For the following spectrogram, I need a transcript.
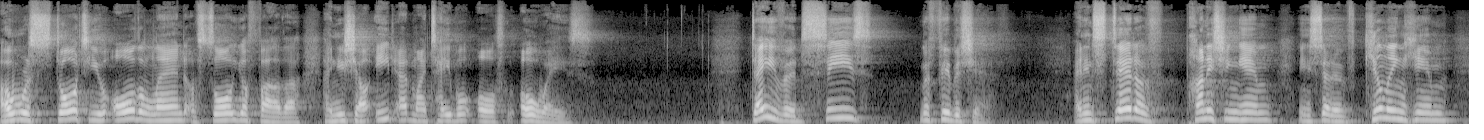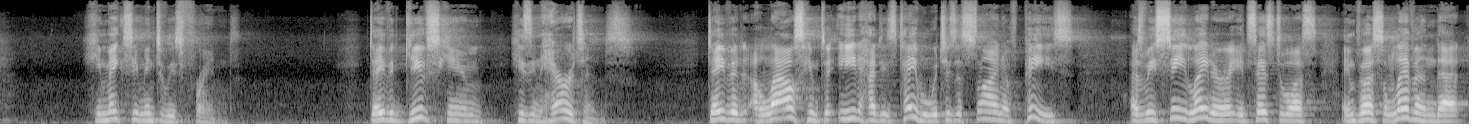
I will restore to you all the land of Saul your father, and you shall eat at my table always. David sees Mephibosheth, and instead of punishing him, instead of killing him, he makes him into his friend. David gives him his inheritance. David allows him to eat at his table, which is a sign of peace as we see later, it says to us in verse 11 that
